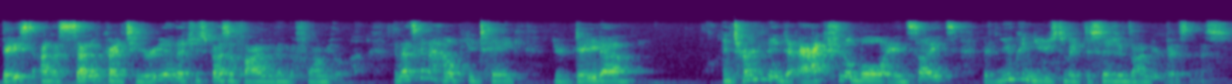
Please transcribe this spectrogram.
based on a set of criteria that you specify within the formula. And that's going to help you take your data and turn it into actionable insights that you can use to make decisions on your business.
